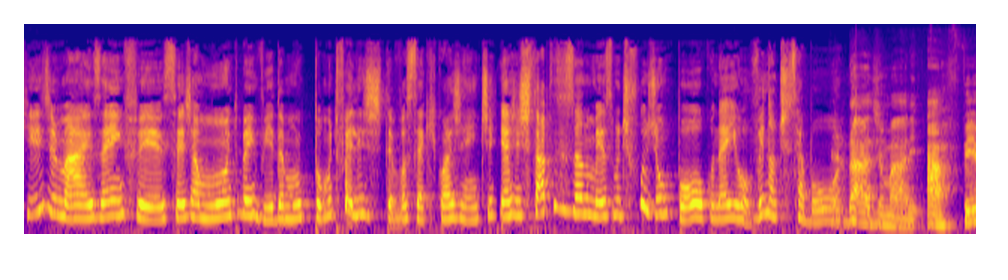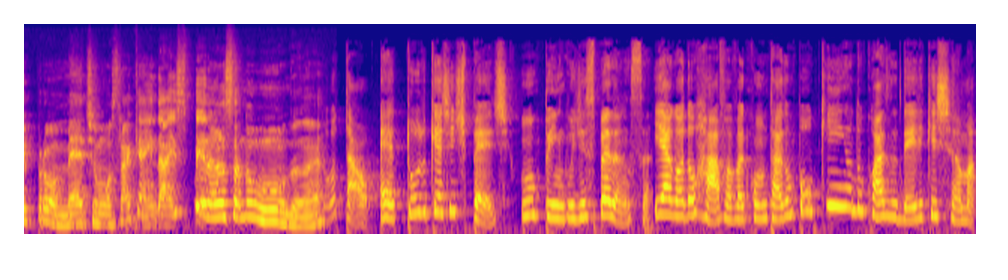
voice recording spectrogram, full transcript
Que demais, hein, Fê? Seja muito bem-vinda. Muito, tô muito feliz de ter você aqui com a gente. E a gente tá precisando mesmo de fugir um pouco, né? E ouvir notícia boa. Verdade, Mari. A Fê promete mostrar que ainda há esperança no mundo, né? Total. É tudo que a gente pede. Um pingo de esperança. E agora o Rafa vai contar um pouquinho do quadro dele que chama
